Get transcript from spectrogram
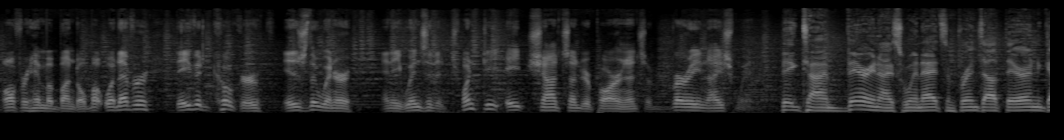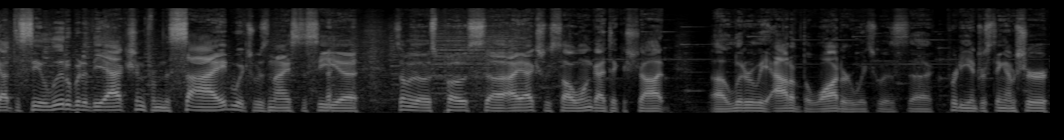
offer him a bundle. But whatever, David Coker is the winner, and he wins it at 28 shots under par, and that's a very nice win. Big time, very nice win. I had some friends out there and got to see a little bit of the action from the side, which was nice to see uh, some of those posts. Uh, I actually saw one guy take a shot. Uh, literally out of the water, which was uh, pretty interesting. I'm sure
